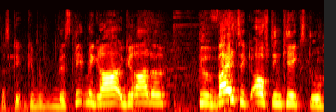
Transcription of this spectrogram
Das geht, ge- das geht mir gra- gerade gewaltig auf den Keks, du.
